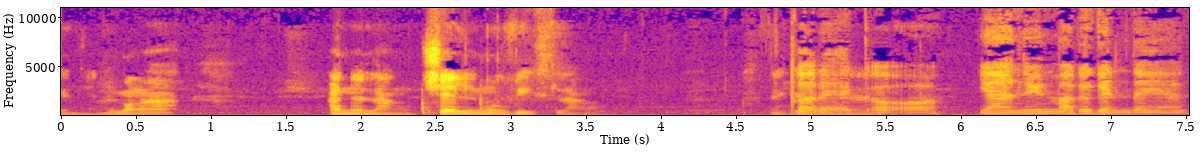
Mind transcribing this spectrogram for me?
ganyan. Yung mga, ano lang, chill movies lang. Correct, oo. Yan, yun magaganda yan.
